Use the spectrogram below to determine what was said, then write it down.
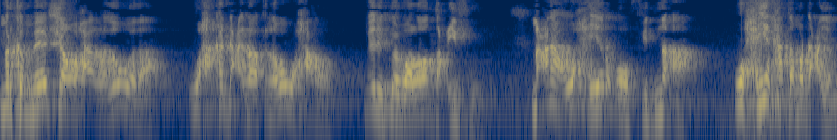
marka meeshan waxaa laga wadaa wax ka dhacay laakiin laba waxarood meelay ku waa laba daciif wey macnaha wax yar oo fidno ah wax yar xataa ma dhacayaan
